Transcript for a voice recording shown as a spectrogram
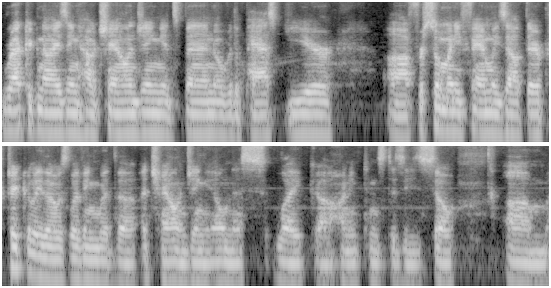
recognizing how challenging it's been over the past year uh, for so many families out there, particularly those living with a, a challenging illness like uh, Huntington's disease. So, um,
